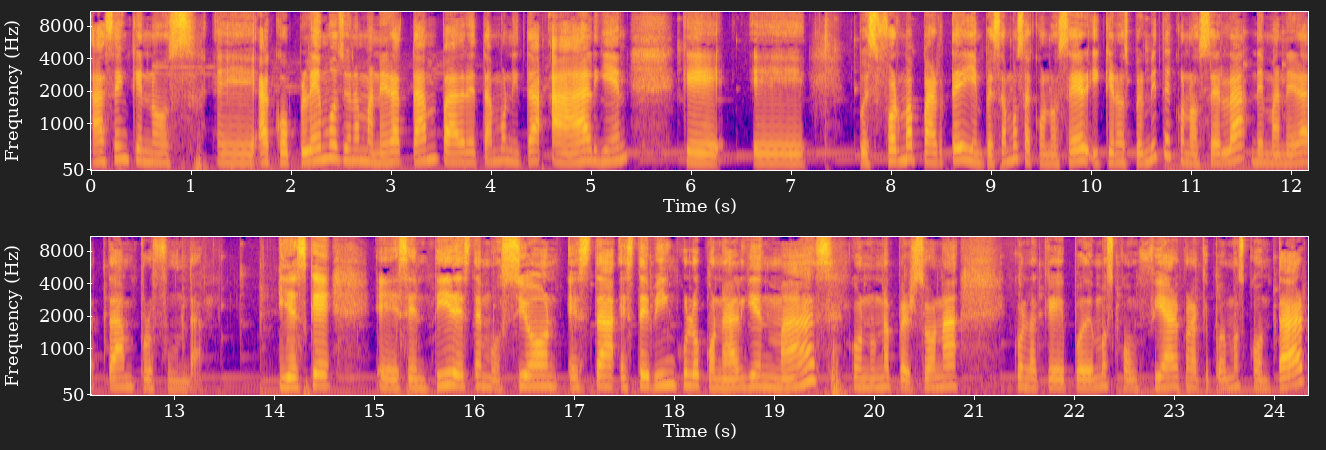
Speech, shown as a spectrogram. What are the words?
hacen que nos eh, acoplemos de una manera tan padre, tan bonita a alguien que eh, pues forma parte y empezamos a conocer y que nos permite conocerla de manera tan profunda. Y es que eh, sentir esta emoción, esta, este vínculo con alguien más, con una persona con la que podemos confiar, con la que podemos contar,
